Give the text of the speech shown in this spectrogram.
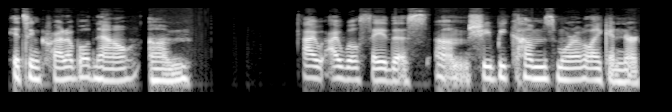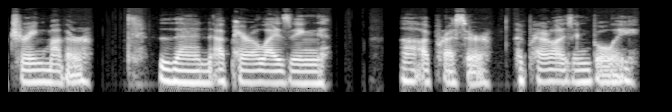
it's incredible now. Um, I, I will say this: um, she becomes more of like a nurturing mother than a paralyzing uh, oppressor, a paralyzing bully.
